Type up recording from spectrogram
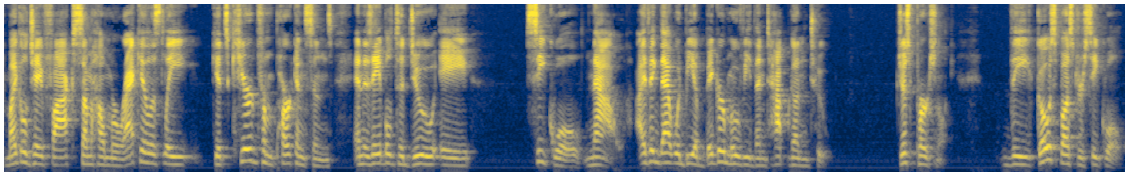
Michael J. Fox somehow miraculously gets cured from Parkinson's and is able to do a sequel now. I think that would be a bigger movie than Top Gun 2, just personally. The Ghostbusters sequel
